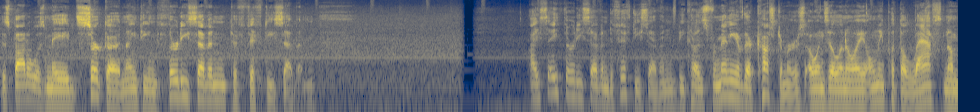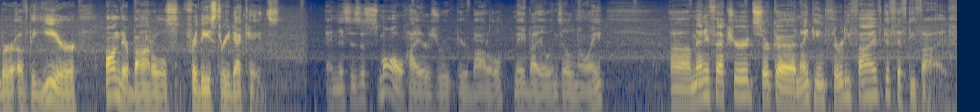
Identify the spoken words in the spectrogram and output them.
This bottle was made circa 1937 to 57. I say 37 to 57 because for many of their customers, Owens Illinois only put the last number of the year on their bottles for these three decades. And this is a small Hires root beer bottle made by Owens Illinois uh, manufactured circa 1935 to 55.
